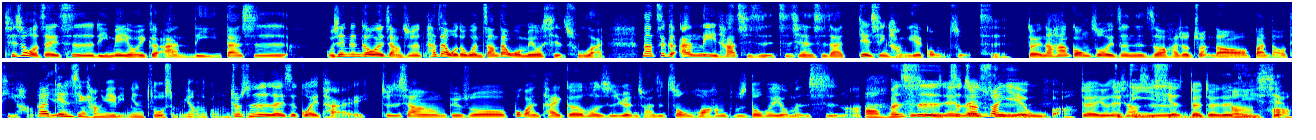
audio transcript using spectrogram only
其实我这一次里面有一个案例，但是。我先跟各位讲，就是他在我的文章，但我没有写出来。那这个案例，他其实之前是在电信行业工作，是对。那他工作一阵子之后，他就转到半导体行业。他在电信行业里面做什么样的工作？就是类似柜台，就是像比如说，不管是台哥或者是远传，是中华，他们不是都会有门市吗？哦，门市这这算业务吧？对，有点像第一线。对对对，第一线。嗯、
